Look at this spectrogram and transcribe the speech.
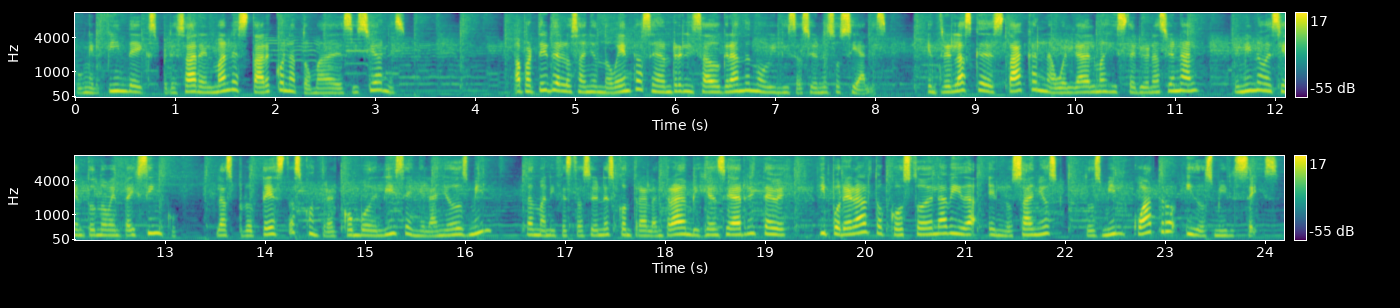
con el fin de expresar el malestar con la toma de decisiones. A partir de los años 90 se han realizado grandes movilizaciones sociales, entre las que destacan la huelga del Magisterio Nacional en 1995, las protestas contra el combo de ICE en el año 2000, las manifestaciones contra la entrada en vigencia de RITEVE y por el alto costo de la vida en los años 2004 y 2006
